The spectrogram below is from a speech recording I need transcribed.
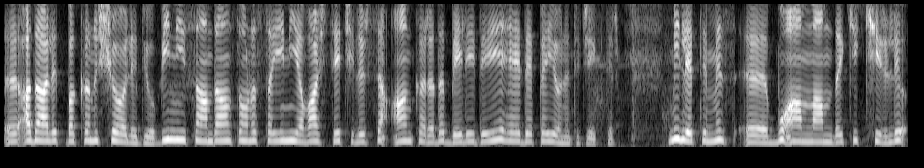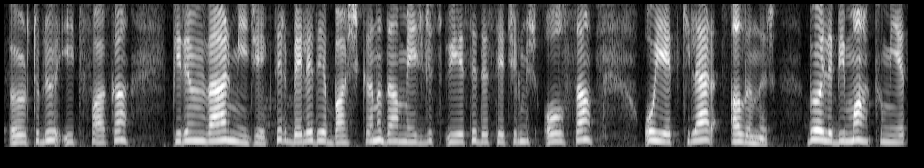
E, Adalet Bakanı şöyle diyor. 1 Nisan'dan sonra Sayın Yavaş seçilirse Ankara'da belediyeyi HDP yönetecektir. Milletimiz bu anlamdaki kirli örtülü ittifaka prim vermeyecektir. Belediye başkanı da meclis üyesi de seçilmiş olsa o yetkiler alınır. Böyle bir mahkumiyet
